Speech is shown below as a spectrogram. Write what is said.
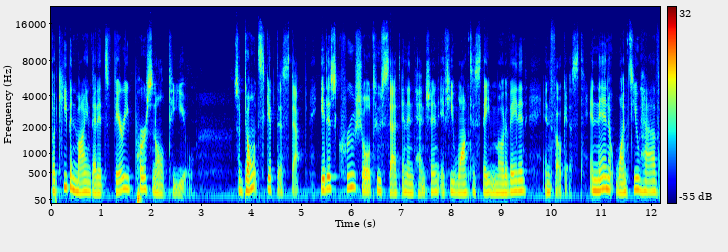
but keep in mind that it's very personal to you. So don't skip this step it is crucial to set an intention if you want to stay motivated and focused. And then once you have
